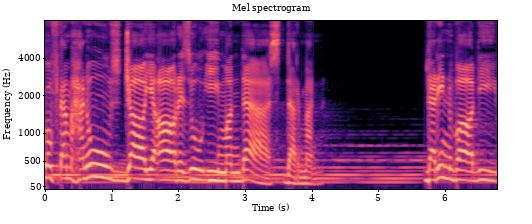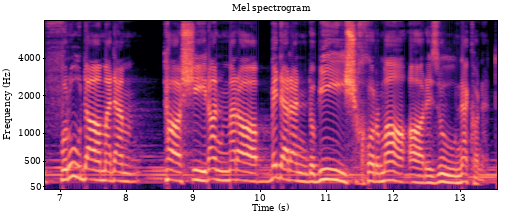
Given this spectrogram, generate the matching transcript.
گفتم هنوز جای آرزویی مانده است در من. در این وادی فرود آمدم تا شیران مرا بدرند و بیش خرما آرزو نکند.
